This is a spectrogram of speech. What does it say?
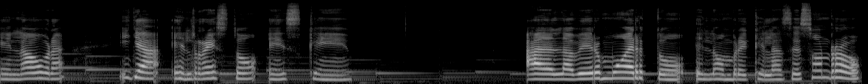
en la obra y ya el resto es que al haber muerto el hombre que las deshonró,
